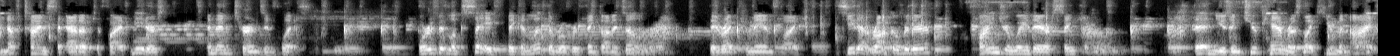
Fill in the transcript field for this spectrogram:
enough times to add up to 5 meters, and then turns in place. Or if it looks safe, they can let the rover think on its own. They write commands like, see that rock over there? Find your way there safely. Then, using two cameras like human eyes,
